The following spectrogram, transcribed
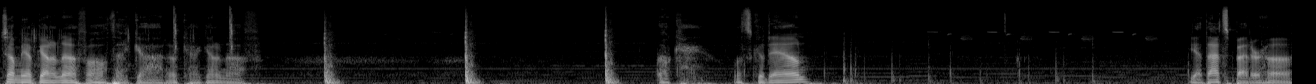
Tell me I've got enough. Oh, thank God. Okay, I got enough. Okay, let's go down. Yeah, that's better, huh?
